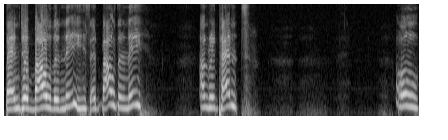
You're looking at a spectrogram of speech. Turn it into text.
Bend your bow the knee. He said, bow the knee and repent. All,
